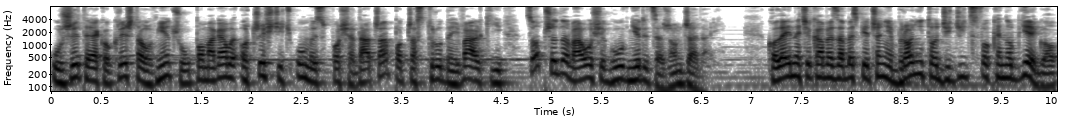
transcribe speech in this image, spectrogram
Użyte jako kryształ w mieczu pomagały oczyścić umysł posiadacza podczas trudnej walki, co przydawało się głównie rycerzom Jedi. Kolejne ciekawe zabezpieczenie broni to dziedzictwo Kenobiego,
